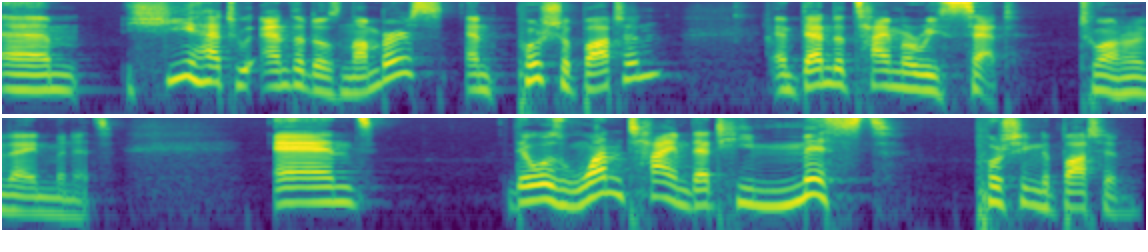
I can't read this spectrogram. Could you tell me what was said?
um, he had to enter those numbers and push a button, and then the timer reset to 108 minutes. And there was one time that he missed pushing the button,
